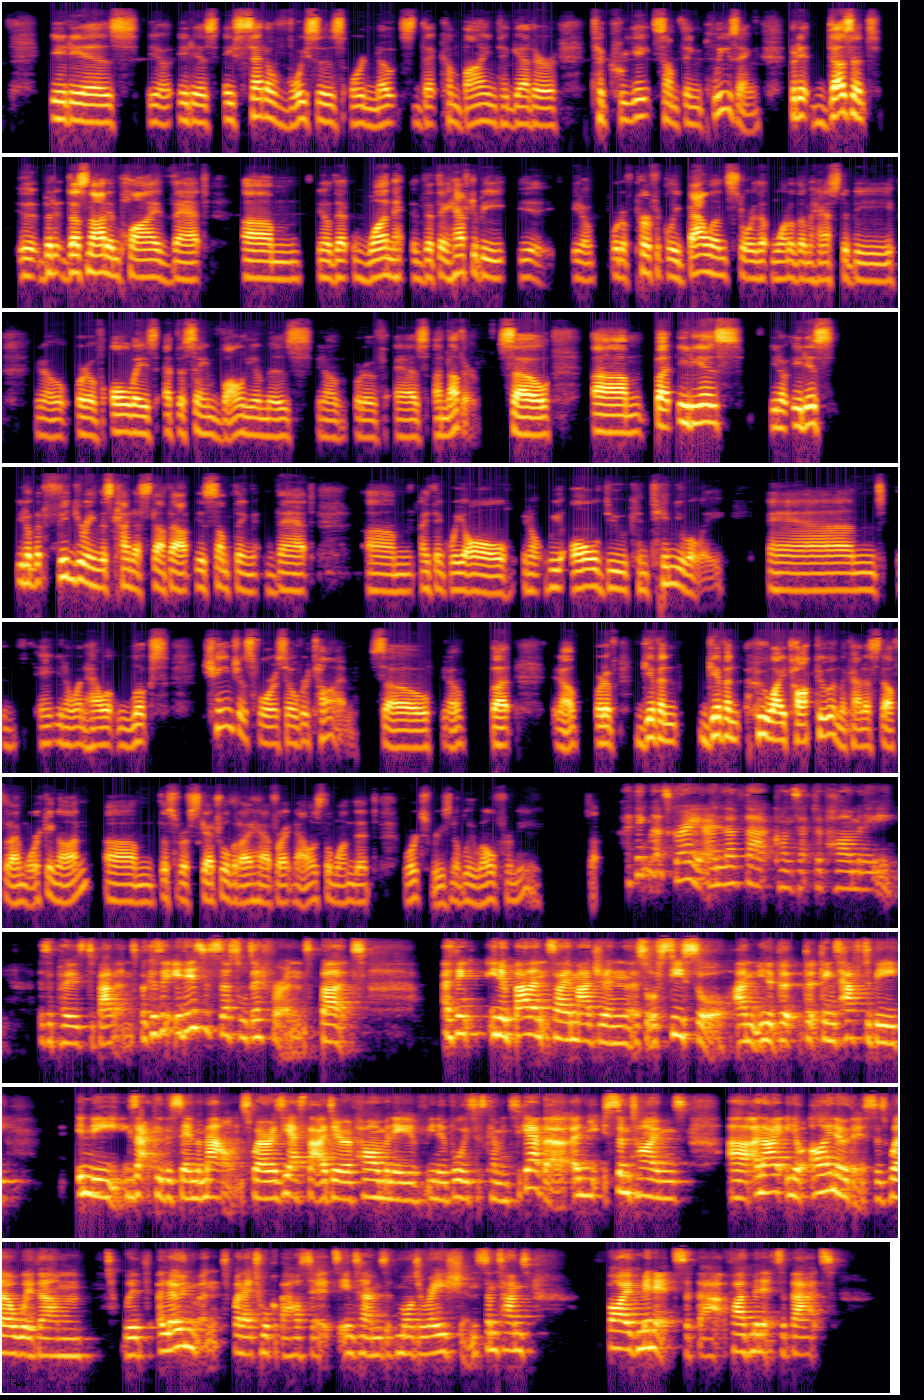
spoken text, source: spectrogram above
it is you know it is a set of voices or notes that combine together to create something pleasing. But it doesn't uh, but it does not imply that um you know that one that they have to be you know sort of perfectly balanced or that one of them has to be you know sort of always at the same volume as you know sort of as another so um but it is you know, it is, you know, but figuring this kind of stuff out is something that um, I think we all, you know, we all do continually. And, you know, and how it looks changes for us over time. So, you know, but, you know, sort of given given who I talk to and the kind of stuff that I'm working on, um, the sort of schedule that I have right now is the one that works reasonably well for me. So I think that's great. I love that concept of harmony as opposed to balance because it, it is a subtle difference but i think you know balance i imagine a sort of seesaw and you know that, that things have to be in the exactly the same amounts whereas yes that idea of harmony of you know voices coming together and sometimes uh, and i you know i know this as well with um with alonement when i talk about it in terms of moderation sometimes five minutes of that five minutes of that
